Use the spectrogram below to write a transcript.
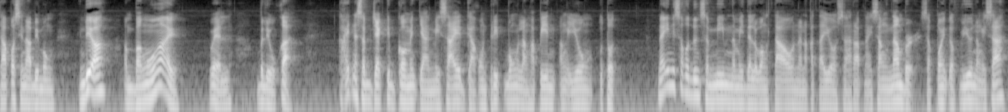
tapos sinabi mong, hindi ah, ang bango nga eh. Well, baliw ka. Kahit na subjective comment yan, may sayad ka kung trip mong langhapin ang iyong utot. Nainis ako dun sa meme na may dalawang tao na nakatayo sa harap ng isang number. Sa point of view ng isa,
